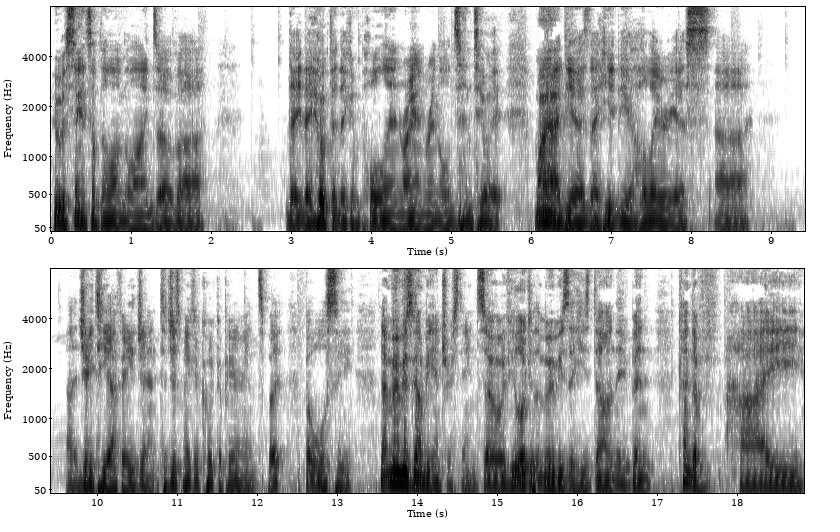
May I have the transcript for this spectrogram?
who was saying something along the lines of uh, they, they hope that they can pull in Ryan Reynolds into it. My idea is that he'd be a hilarious uh, uh, JTF agent to just make a quick appearance, but but we'll see. That movie's gonna be interesting. So if you look at the movies that he's done, they've been kind of high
